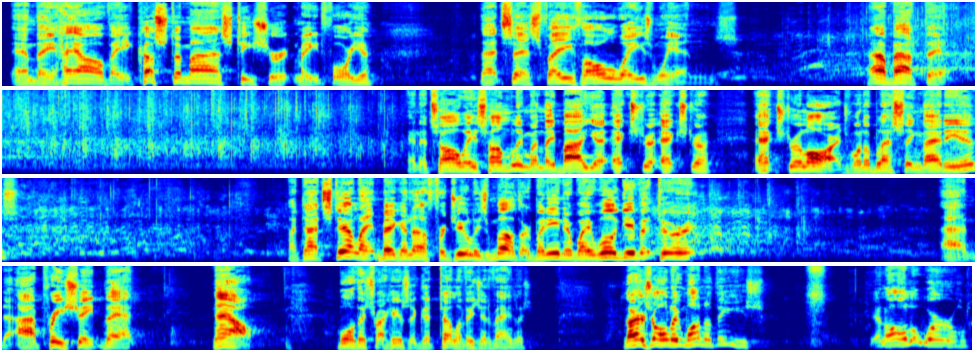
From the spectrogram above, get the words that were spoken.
and they have a customized t shirt made for you that says, Faith always wins. How about that? And it's always humbling when they buy you extra, extra, extra large. What a blessing that is. But that still ain't big enough for Julie's mother. But anyway, we'll give it to her. And I appreciate that. Now, boy, this right here is a good television evangelist. There's only one of these in all the world.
